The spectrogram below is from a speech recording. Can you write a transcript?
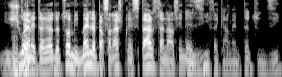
Il joue à l'intérieur de ça, mais même le personnage principal, c'est un ancien nazi. Fait qu'en même temps, tu te dis,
